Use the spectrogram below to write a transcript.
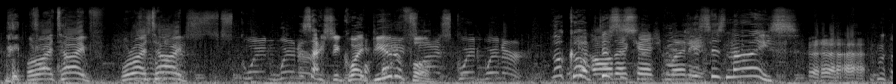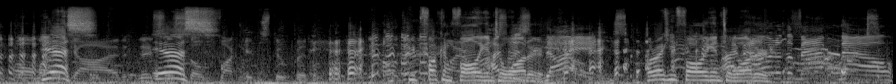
Stop typing it. What do I type? What do I type? Squid winner. It's actually quite beautiful. Squid winner. Look up. All This that is cash money. this is nice. Oh my Yes. God. This Yes. is so fucking stupid. oh, Keep fucking falling into water. Dying. Why do I keep falling into I'm water? out of the map now.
